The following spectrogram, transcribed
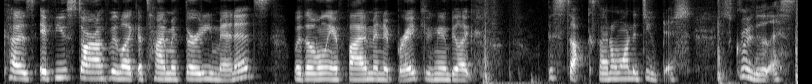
Because if you start off with like a time of 30 minutes with only a five minute break, you're going to be like, this sucks. I don't want to do this. Screw the list.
